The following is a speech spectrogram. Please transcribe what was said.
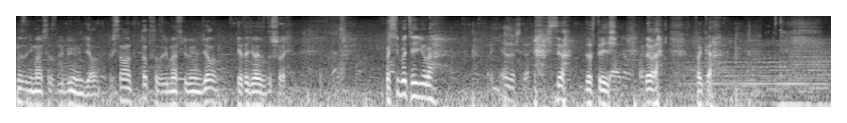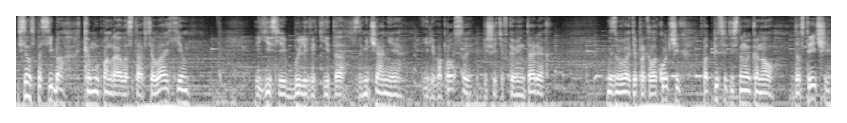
мы занимаемся с любимым делом. Профессионал это тот, кто занимается любимым делом и это делает с душой. Спасибо тебе, Юра. Не за что. Все, до встречи. Давай, пока. Всем спасибо. Кому понравилось, ставьте лайки. Если были какие-то замечания или вопросы, пишите в комментариях. Не забывайте про колокольчик. Подписывайтесь на мой канал. До встречи.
